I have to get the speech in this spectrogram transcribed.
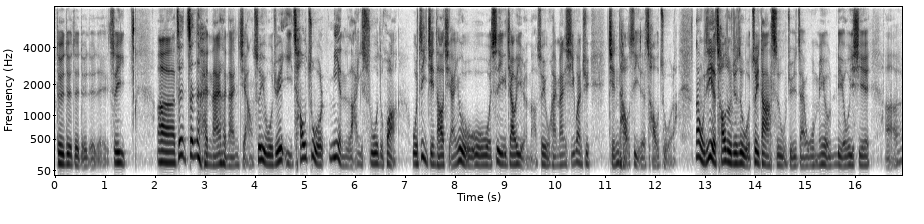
对对对对对对，所以呃，这真的很难很难讲。所以我觉得以操作面来说的话，我自己检讨起来，因为我我我是一个交易人嘛，所以我还蛮习惯去检讨自己的操作啦。那我自己的操作就是我最大的失误就是在我没有留一些呃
